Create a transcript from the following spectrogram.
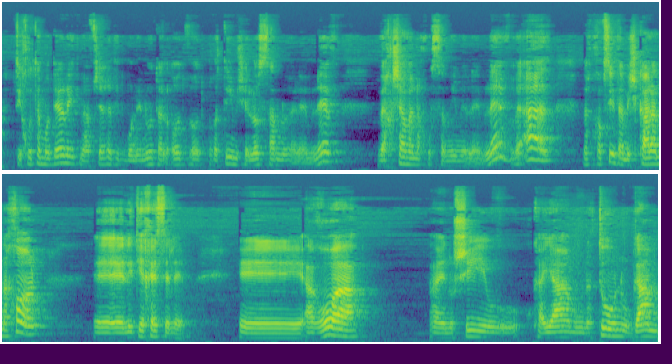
הפתיחות המודרנית מאפשרת התבוננות על עוד ועוד פרטים שלא שמנו אליהם לב, ועכשיו אנחנו שמים אליהם לב, ואז אנחנו מחפשים את המשקל הנכון אה, להתייחס אליהם. הרוע האנושי הוא קיים, הוא נתון, הוא גם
